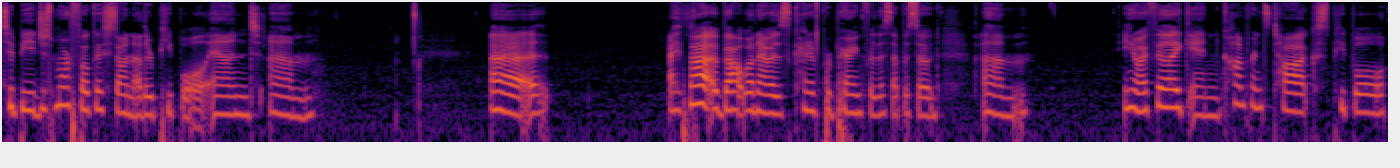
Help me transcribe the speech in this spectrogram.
to be just more focused on other people and um, uh, I thought about when I was kind of preparing for this episode. Um, you know, I feel like in conference talks, people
